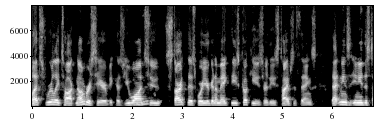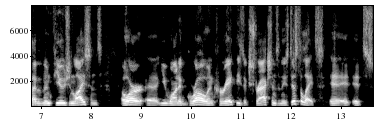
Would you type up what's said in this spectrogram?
let's really talk numbers here because you want Mhm. to start this where you're going to make these cookies or these types of things. That means that you need this type of infusion license, or uh, you want to grow and create these extractions and these distillates. It, it- it's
